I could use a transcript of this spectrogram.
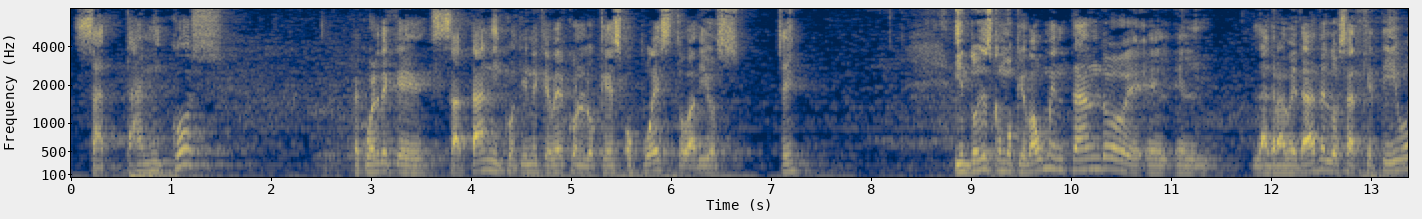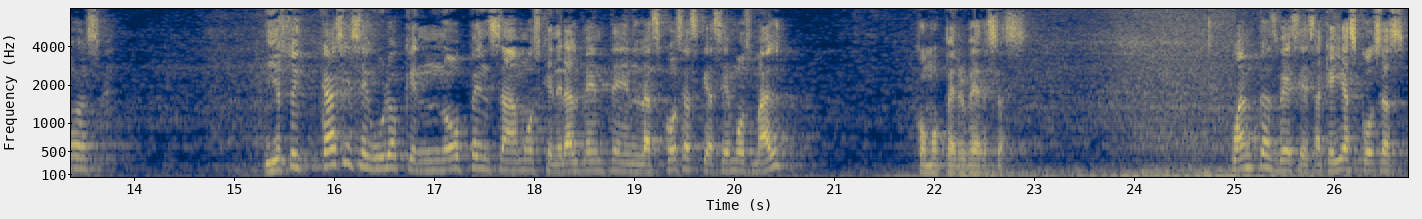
satánicos. Recuerde que satánico tiene que ver con lo que es opuesto a Dios, ¿sí? Y entonces como que va aumentando la gravedad de los adjetivos. Y yo estoy casi seguro que no pensamos generalmente en las cosas que hacemos mal como perversas. ¿Cuántas veces aquellas cosas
